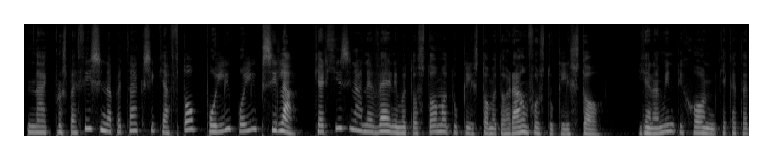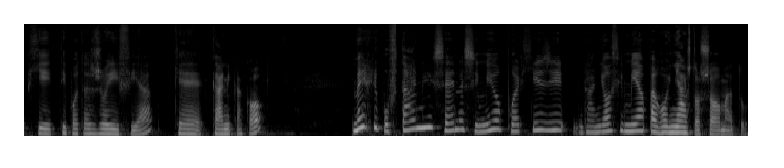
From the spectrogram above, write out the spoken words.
να προσπαθήσει να πετάξει και αυτό πολύ πολύ ψηλά και αρχίζει να ανεβαίνει με το στόμα του κλειστό, με το ράμφος του κλειστό για να μην τυχόν και καταπιεί τίποτα ζωήφια και κάνει κακό μέχρι που φτάνει σε ένα σημείο που αρχίζει να νιώθει μία παγωνιά στο σώμα του.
